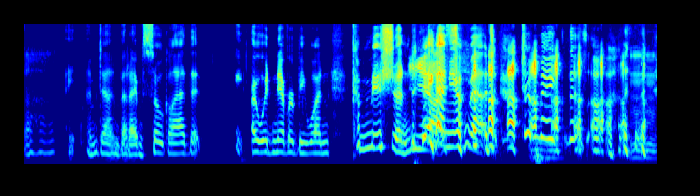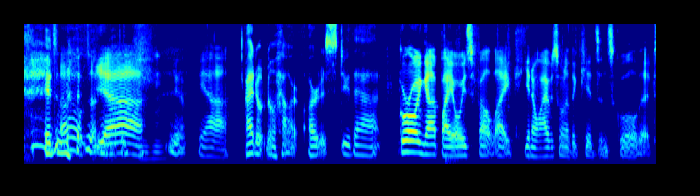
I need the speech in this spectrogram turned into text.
Uh-huh. I, I'm done. But I'm so glad that I would never be one commissioned. Yes. Can you imagine to make this? Uh-uh. Mhm. It's not- Oh, it's not yeah. Mhm. Yeah. Yeah. I don't know how artists do that. growing up i always felt like you know i was one of the kids in school that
